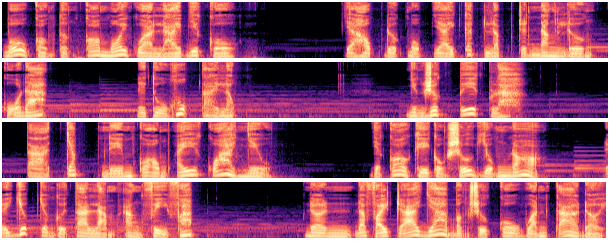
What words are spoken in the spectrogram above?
Bố con từng có mối qua lại với cô và học được một vài cách lập trình năng lượng của đá để thu hút tài lộc. Nhưng rất tiếc là ta chấp niệm của ông ấy quá nhiều và có khi còn sử dụng nó để giúp cho người ta làm ăn phi pháp, nên đã phải trả giá bằng sự cô quạnh cả đời.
